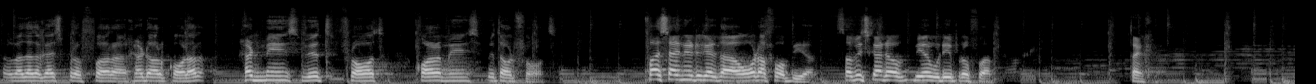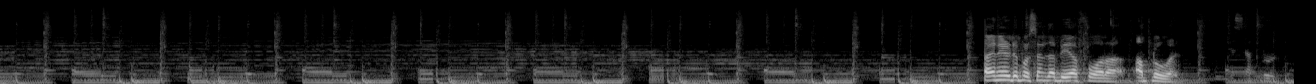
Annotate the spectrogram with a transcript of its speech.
whether the guests prefer head or collar. Head means with froth, collar means without froth. First, I need to get the order for beer. So, which kind of beer would you prefer? Thank you. I need to present the beer for uh, approval. Yes, approved.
